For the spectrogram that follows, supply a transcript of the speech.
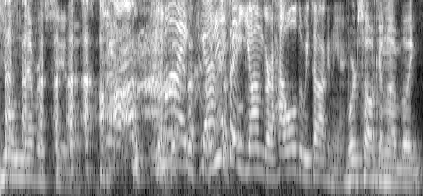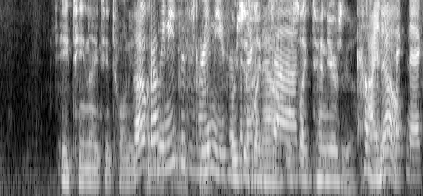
You'll never see this. My God. when you say younger, how old are we talking here? We're talking, I'm like 18, 19, 20. Okay. we need to screen these It at was the just like next it was like 10 years ago. company I know. picnic.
